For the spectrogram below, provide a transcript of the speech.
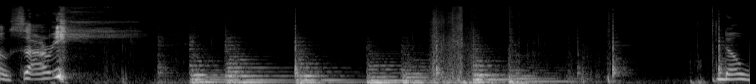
Oh, sorry. no.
